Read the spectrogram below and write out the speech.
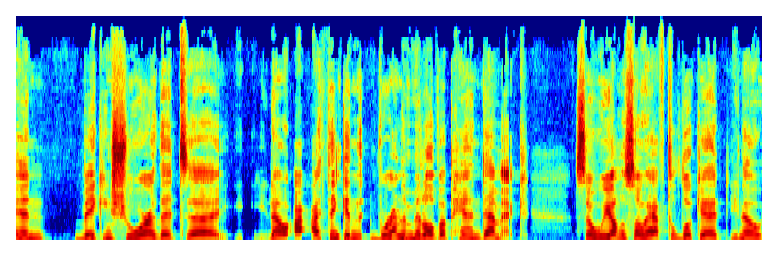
and making sure that, uh, you know, I, I think in, we're in the middle of a pandemic. So we also have to look at, you know,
